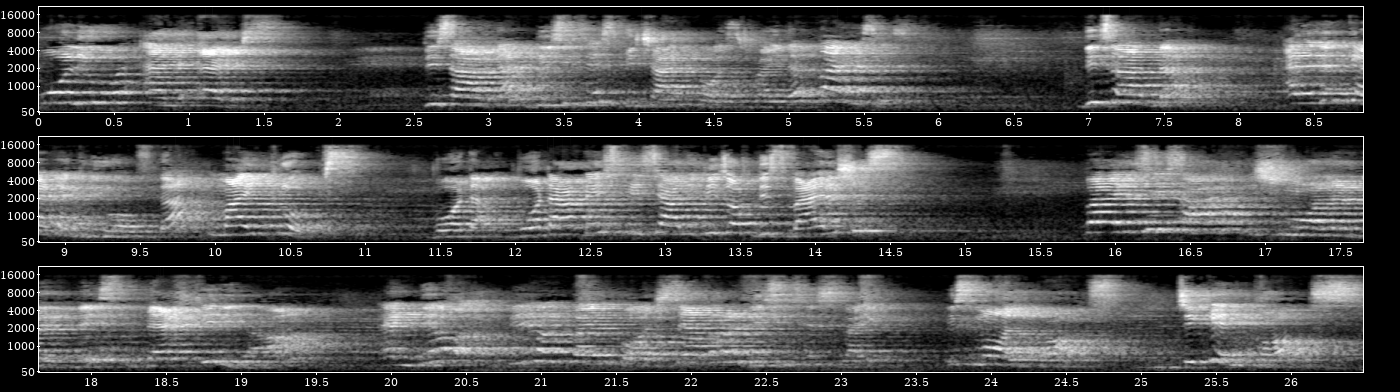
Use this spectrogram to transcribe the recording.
polio and AIDS. These are the diseases which are caused by the viruses. These are the another category of the microbes. What are, what are the specialities of these viruses? Viruses are smaller than this bacteria and they, are they can cause several diseases like smallpox, chickenpox,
